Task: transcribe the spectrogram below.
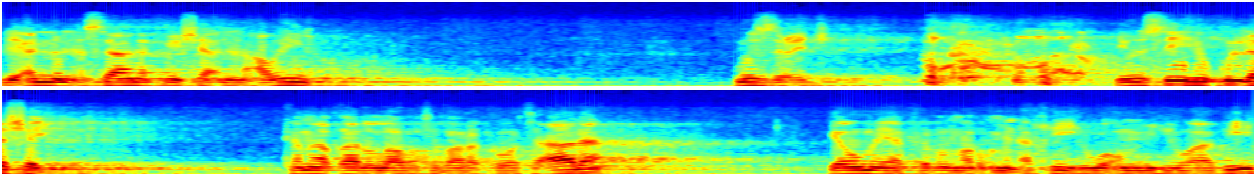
لأن الإنسان في شأن عظيم. مزعج. ينسيه كل شيء. كما قال الله تبارك وتعالى يوم يفر المرء من أخيه وأمه وأبيه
